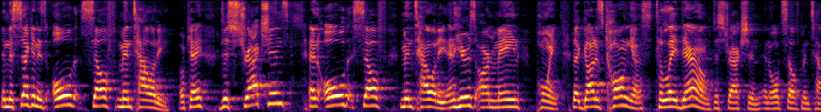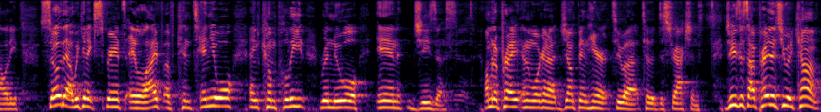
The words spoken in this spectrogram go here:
and the second is old self mentality. Okay? Distractions and old self mentality. And here's our main point that God is calling us to lay down distraction and old self mentality so that we can experience a life of continual and complete renewal in Jesus. I'm going to pray and we're going to jump in here to, uh, to the distractions. Jesus, I pray that you would come.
